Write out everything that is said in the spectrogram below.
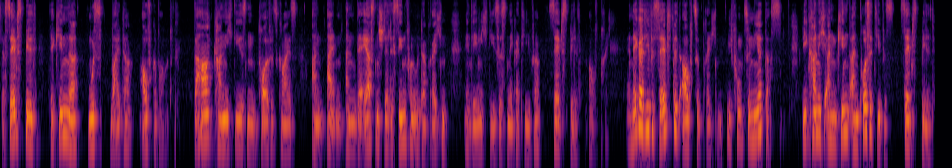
Das Selbstbild der Kinder muss weiter aufgebaut werden. Da kann ich diesen Teufelskreis an, an, an der ersten Stelle sinnvoll unterbrechen, indem ich dieses negative Selbstbild aufbreche. Ein negatives Selbstbild aufzubrechen, wie funktioniert das? Wie kann ich einem Kind ein positives Selbstbild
